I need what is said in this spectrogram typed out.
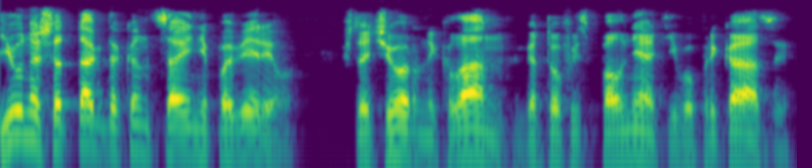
Юноша так до конца и не поверил, что черный клан готов исполнять его приказы.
